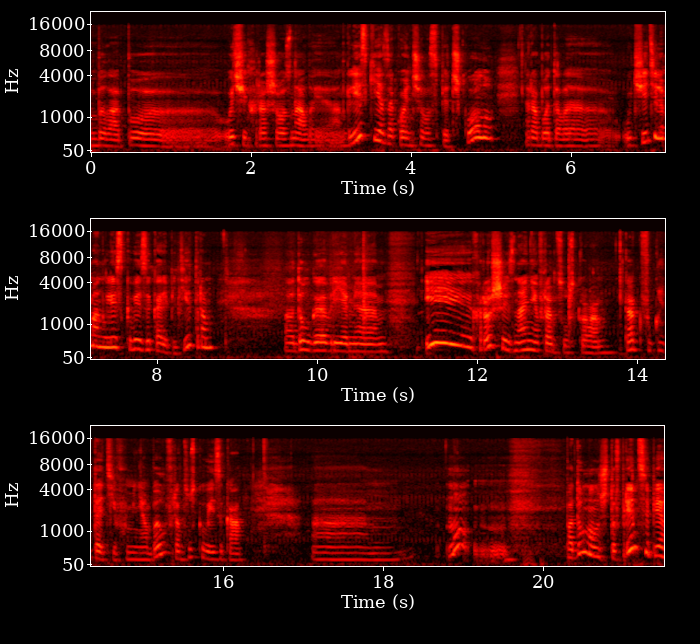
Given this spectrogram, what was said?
Была по... очень хорошо знала английский. Я закончила спецшколу, работала учителем английского языка, репетитором долгое время. И хорошие знания французского, как факультатив у меня был французского языка. Ну, подумала, что в принципе...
